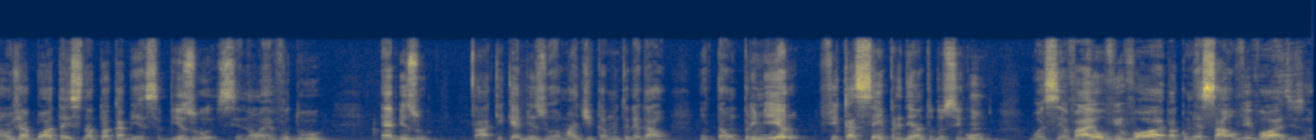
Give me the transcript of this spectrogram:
Então já bota isso na tua cabeça. Bizu, se não é voodoo, é bizu. Tá? O que é bizu? É uma dica muito legal. Então o primeiro fica sempre dentro do segundo. Você vai ouvir voz, vai começar a ouvir vozes. Ó.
